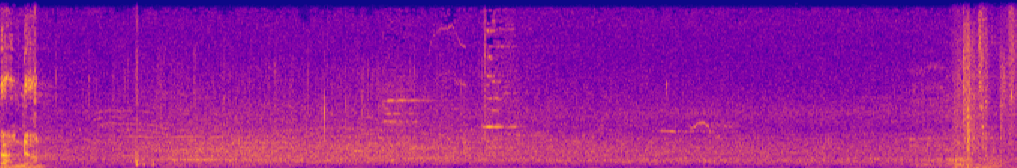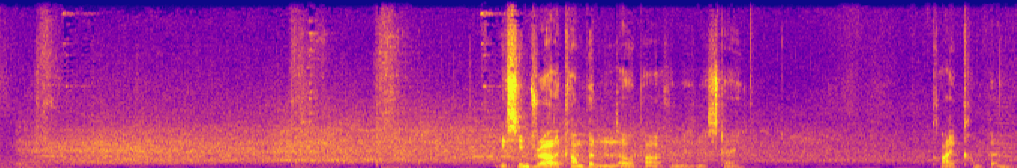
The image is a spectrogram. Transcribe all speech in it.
Banged on. He seems rather competent though, apart from his mistake. Quite competent.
